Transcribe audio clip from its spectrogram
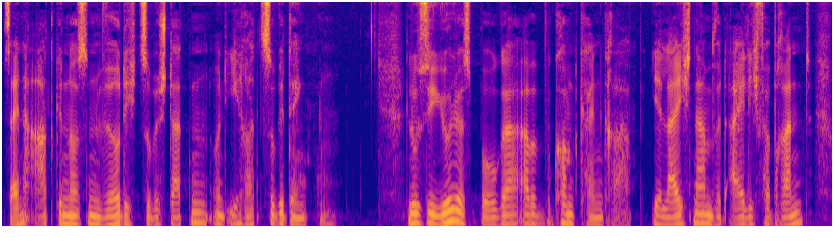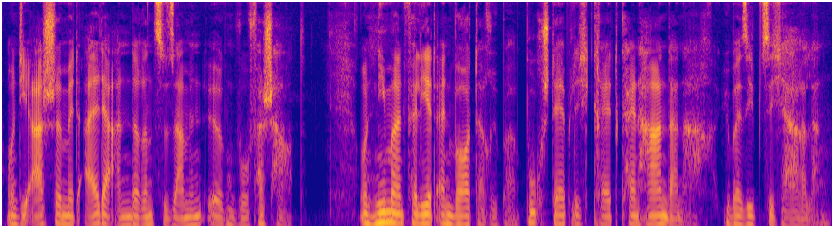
seine Artgenossen würdig zu bestatten und ihrer zu gedenken. Lucy Juliusburger aber bekommt kein Grab. Ihr Leichnam wird eilig verbrannt und die Asche mit all der anderen zusammen irgendwo verscharrt. Und niemand verliert ein Wort darüber. Buchstäblich kräht kein Hahn danach, über 70 Jahre lang.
